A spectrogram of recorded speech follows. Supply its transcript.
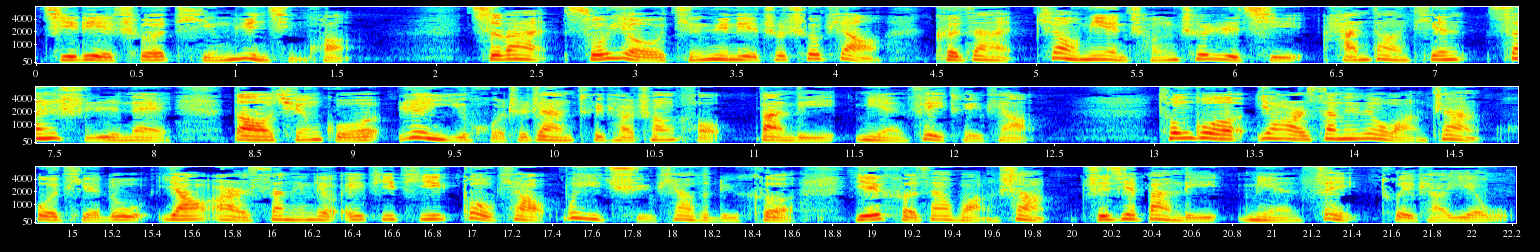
及列车停运情况。此外，所有停运列车车票可在票面乘车日起含当天三十日内到全国任意火车站退票窗口办理免费退票。通过幺二三零六网站或铁路幺二三零六 APP 购票未取票的旅客，也可在网上直接办理免费退票业务。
